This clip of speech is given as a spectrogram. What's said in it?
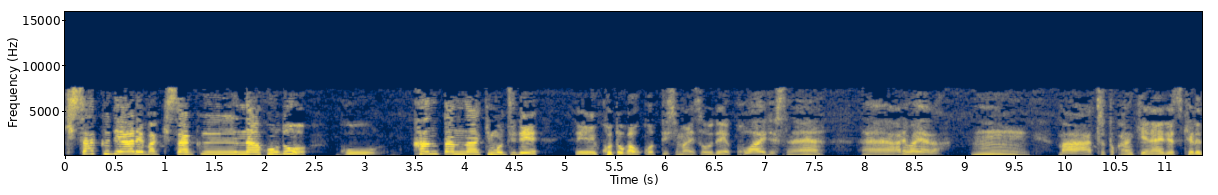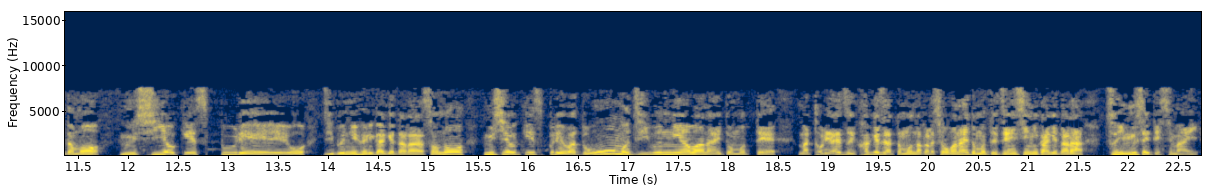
気さくであれば気さくなほど、こう、簡単な気持ちで、えー、ことが起こってしまいそうで怖いですね。えー、あれは嫌だ。うん。まあ、ちょっと関係ないですけれども、虫除けスプレーを自分に振りかけたら、その虫除けスプレーはどうも自分に合わないと思って、まあ、とりあえずかけちゃったもんだからしょうがないと思って全身にかけたら、ついむせてしまい、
